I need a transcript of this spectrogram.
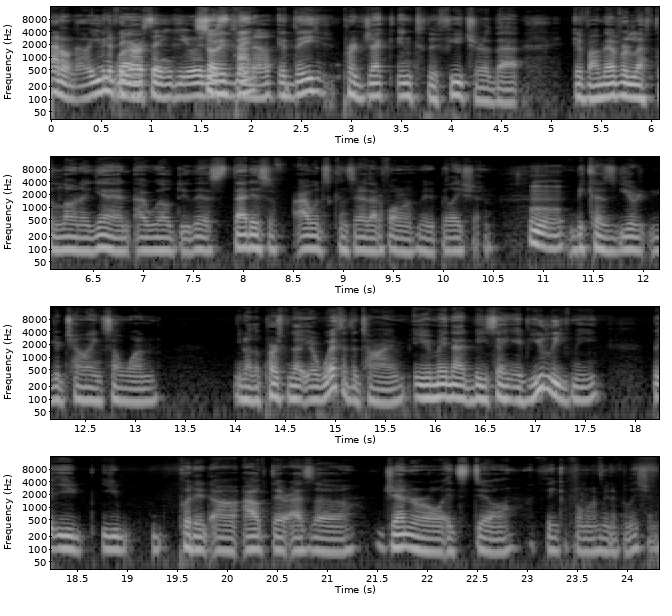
I don't know. Even if they are saying you, it's so just if they kind of if they project into the future that if I'm ever left alone again, I will do this. That is, I would consider that a form of manipulation hmm. because you're you're telling someone, you know, the person that you're with at the time. You may not be saying if you leave me, but you you put it uh, out there as a general. It's still I think a form of manipulation,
